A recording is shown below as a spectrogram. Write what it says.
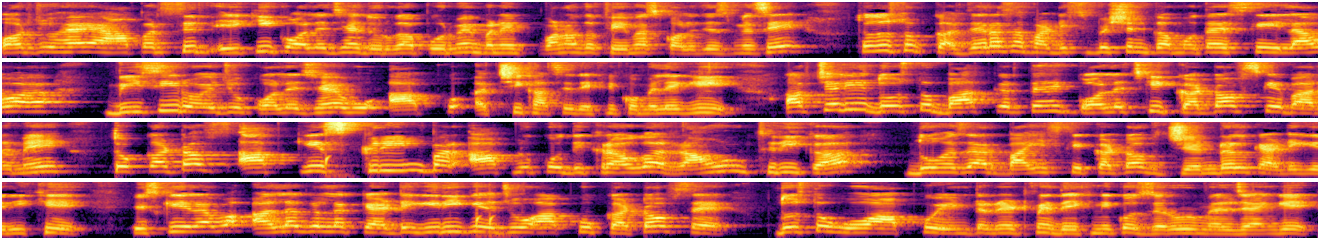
और जो है, यहाँ पर सिर्फ़ एक ही कॉलेज है दुर्गापुर में, बने one of the famous colleges में से। तो दोस्तों जरा सा पार्टिसिपेशन कम होता है। इसके अलावा बीसी रॉय जो कॉलेज है, वो आपको अच्छी खासी देखने को मिलेगी। अब चलिए दोस्तों, बात करते हैं कॉलेज की कट ऑफ़ के बारे में। तो कट ऑफ़ आपके स्क्रीन पर आप लोग को दिख रहा होगा। राउंड थ्री का 2022 के कट ऑफ़ जनरल कैटेगरी के। इसके अलावा अलग अलग कैटेगरी के जो आपको कट ऑफ़ है, दोस्तों, वो आपको इंटरनेट में देखने को ज़रूर मिल जाएँगे।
